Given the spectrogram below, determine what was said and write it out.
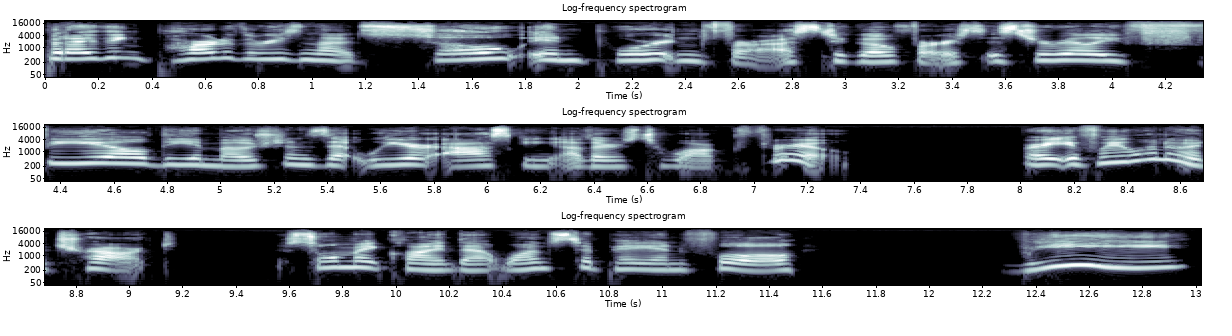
But I think part of the reason that it's so important for us to go first is to really feel the emotions that we are asking others to walk through, right? If we want to attract a soulmate client that wants to pay in full, we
